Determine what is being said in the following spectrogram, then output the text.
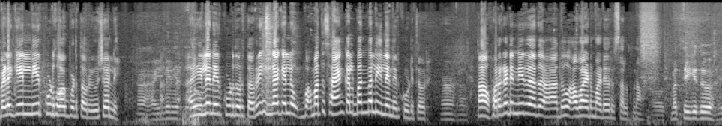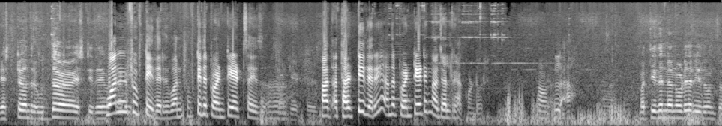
ಬೆಳಗ್ಗೆ ಇಲ್ಲಿ ನೀರು ಕುಡ್ದು ಹೋಗ್ಬಿಡ್ತಾವ್ರಿ ಯೂಶಲಿ ಹಾ, ಹಾ, ಇಲ್ಲೇ ನೀರು ಕುಡ್ದಿರ್ತಾವ್ರಿ. ಹಿಂಗಾಗಿ ಮತ್ತೆ ಸಾಯಂಕಾಲ ಬಂದ್ಮೇಲೆ ಇಲ್ಲೇ ನೀರು ಕುಡಿತಾವ್ರಿ. ಆ, ಹೊರಗಡೆ ನೀರು ಅದು ಅದು ಅವಾಯ್ಡ್ ಮಾಡ್ಯಾವ್ರಿ ಸ್ವಲ್ಪ ನಾವು. ಮತ್ತೆ ಈಗ ಇದು ಎಷ್ಟು ಅಂದ್ರೆ ಉದ್ದ ಎಷ್ಟಿದೆ? ಒನ್ ಫಿಫ್ಟಿ ಇದೆ ರೀ ಒನ್ ಫಿಫ್ಟಿ ಇದೆ ಟ್ವೆಂಟಿ ಏಟ್ ಸೈಜ್ ಥರ್ಟಿ ಇದೆ ರೀ ಅಂದ್ರೆ ಟ್ವೆಂಟಿ ಏಟಿಗೆ ನಾವು ಜಲ್ರಿ ಹಾಕೊಂಡವ್ರಿ. ಹ್ಞೂ ಮತ್ತೆ ಇದನ್ನ ನೋಡಿದ್ರೆ ಇದು ಒಂದು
